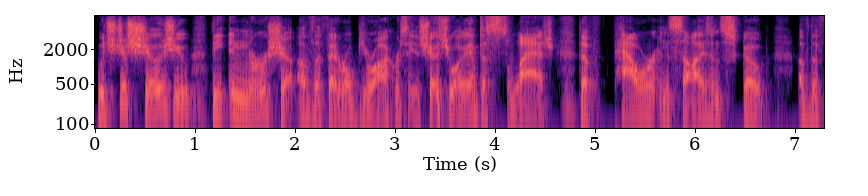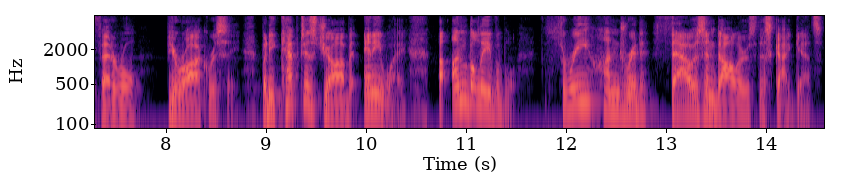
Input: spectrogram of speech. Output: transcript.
which just shows you the inertia of the federal bureaucracy. It shows you why we have to slash the power and size and scope of the federal bureaucracy. But he kept his job anyway. Uh, unbelievable. $300,000 this guy gets.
